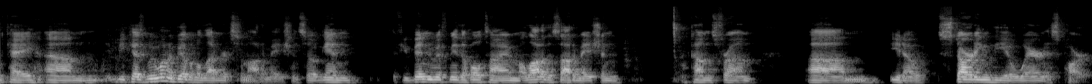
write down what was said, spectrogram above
okay um, because we want to be able to leverage some automation so again if you've been with me the whole time a lot of this automation comes from um, you know starting the awareness part.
